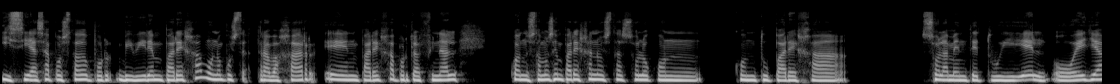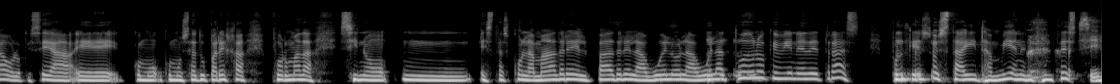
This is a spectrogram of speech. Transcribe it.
Y si has apostado por vivir en pareja, bueno, pues trabajar en pareja, porque al final cuando estamos en pareja no estás solo con, con tu pareja solamente tú y él o ella o lo que sea, eh, como, como, sea tu pareja formada, sino mm, estás con la madre, el padre, el abuelo, la abuela, todo lo que viene detrás, porque eso está ahí también. Entonces, sí,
